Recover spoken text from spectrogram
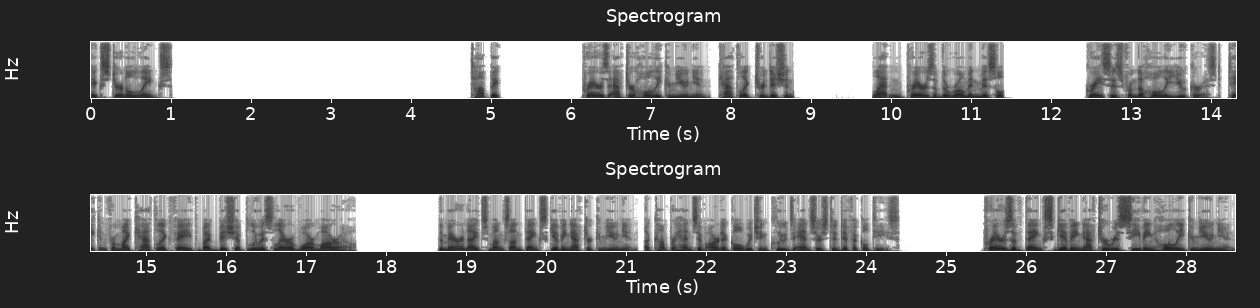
External links. Prayers after Holy Communion, Catholic tradition. Latin prayers of the Roman Missal Graces from the Holy Eucharist, taken from My Catholic Faith by Bishop Louis LaRavoire Morrow The Maronites Monks on Thanksgiving after Communion, a comprehensive article which includes answers to difficulties. Prayers of Thanksgiving after receiving Holy Communion.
